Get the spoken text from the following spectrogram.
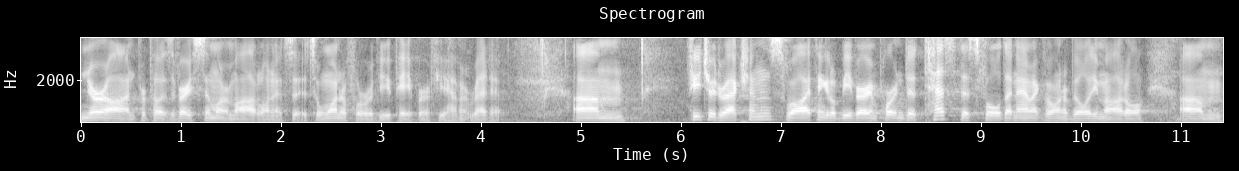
Neuron, proposed a very similar model, and it's a, it's a wonderful review paper if you haven't read it. Um, Future directions, well, I think it'll be very important to test this full dynamic vulnerability model, um,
